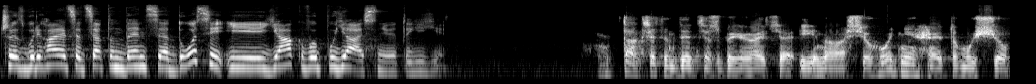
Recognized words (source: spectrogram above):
Чи зберігається ця тенденція досі, і як ви пояснюєте її? Так, ця тенденція зберігається і на сьогодні, е, тому що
